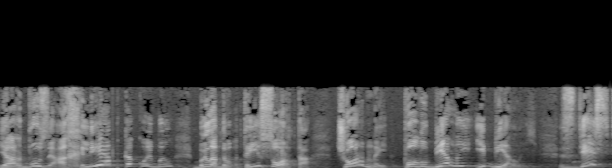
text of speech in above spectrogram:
и арбузы. А хлеб какой был? Было три сорта. Черный, полубелый и белый. Здесь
